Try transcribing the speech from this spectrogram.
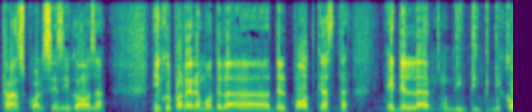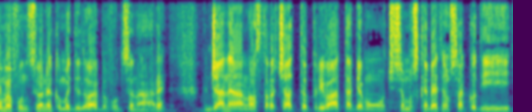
trans qualsiasi cosa, in cui parleremo della, del podcast e del, di, di, di, come funziona e come dovrebbe funzionare. Già nella nostra chat privata abbiamo, ci siamo scambiati un sacco di,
